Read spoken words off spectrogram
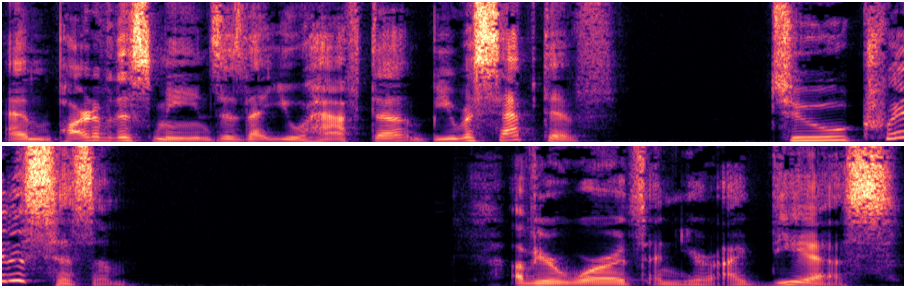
And part of this means is that you have to be receptive to criticism of your words and your ideas.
